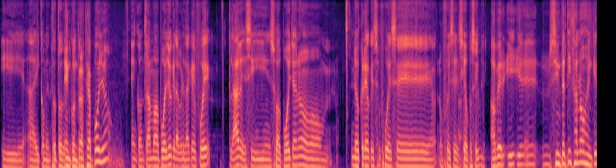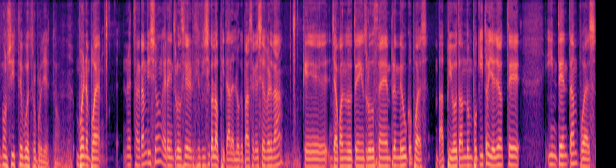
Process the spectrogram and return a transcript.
y ahí comenzó todo. ¿Encontraste apoyo? Encontramos apoyo que la verdad que fue clave. Sin su apoyo no, no creo que eso fuese, no fuese sido posible. A ver, y, eh, sintetízanos en qué consiste vuestro proyecto. Bueno, pues nuestra gran visión era introducir el ejercicio físico en los hospitales. Lo que pasa que sí es verdad que ya cuando te introduces en Emprendeuco, pues vas pivotando un poquito y ellos te intentan pues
